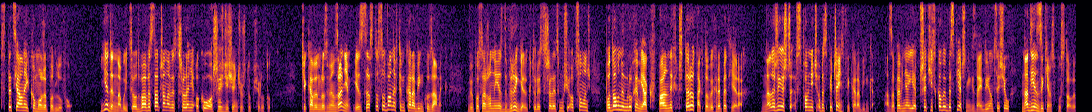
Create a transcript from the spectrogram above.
w specjalnej komorze pod lufą. Jeden nabój CO2 wystarcza na wystrzelenie około 60 sztuk śrutu. Ciekawym rozwiązaniem jest zastosowany w tym karabinku zamek. Wyposażony jest w rygiel, który strzelec musi odsunąć podobnym ruchem jak w palnych czterotaktowych repetierach. Należy jeszcze wspomnieć o bezpieczeństwie karabinka, a zapewnia je przeciskowy bezpiecznik znajdujący się nad językiem spustowym.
